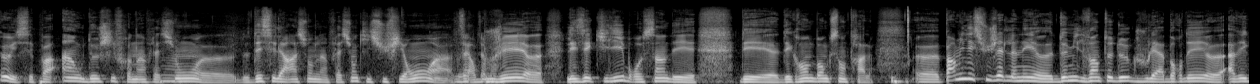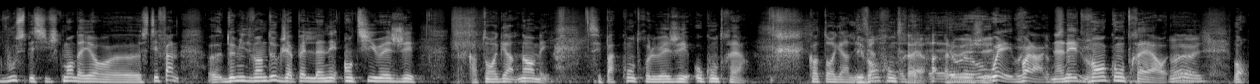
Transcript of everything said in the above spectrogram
Oui, c'est pas un ou deux chiffres d'inflation, euh, de décélération de l'inflation qui suffiront à faire bouger euh, les équilibres au sein des, des, des grandes banques centrales. Euh, parmi les sujets de l'année euh, 2022 que je voulais aborder euh, avec vous spécifiquement d'ailleurs, euh, Stéphane, euh, 2022 que j'appelle l'année anti-ESG. Quand on regarde, non mais c'est pas contre l'ESG, au contraire. Quand on regarde Les vents contraires à l'ESG. oui, voilà, une année de absolument. vent contraire. Ouais, ouais. Bon,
